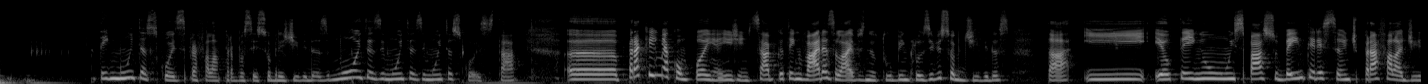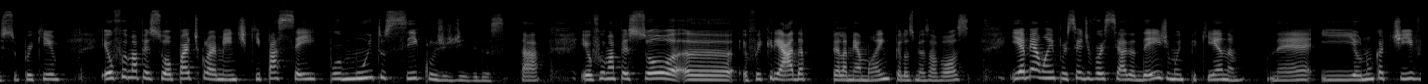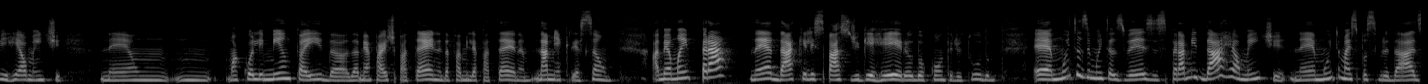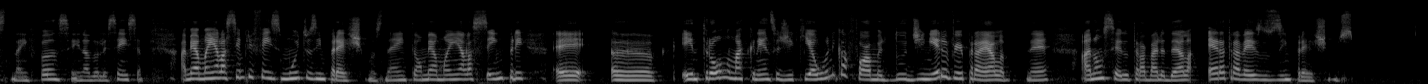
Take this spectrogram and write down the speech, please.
Tem muitas coisas para falar para vocês sobre dívidas, muitas e muitas e muitas coisas, tá? Uh, para quem me acompanha aí, gente, sabe que eu tenho várias lives no YouTube, inclusive sobre dívidas, tá? E eu tenho um espaço bem interessante para falar disso, porque eu fui uma pessoa particularmente que passei por muitos ciclos de dívidas, tá? Eu fui uma pessoa, uh, eu fui criada pela minha mãe, pelos meus avós, e a minha mãe, por ser divorciada desde muito pequena, né? E eu nunca tive realmente né, um, um, um, acolhimento aí da, da minha parte paterna, da família paterna, na minha criação, a minha mãe, pra né, dar aquele espaço de guerreiro, eu dou conta de tudo, é, muitas e muitas vezes, para me dar realmente né, muito mais possibilidades na infância e na adolescência, a minha mãe ela sempre fez muitos empréstimos. Né? Então, minha mãe ela sempre é, uh, entrou numa crença de que a única forma do dinheiro vir para ela, né, a não ser do trabalho dela, era através dos empréstimos.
